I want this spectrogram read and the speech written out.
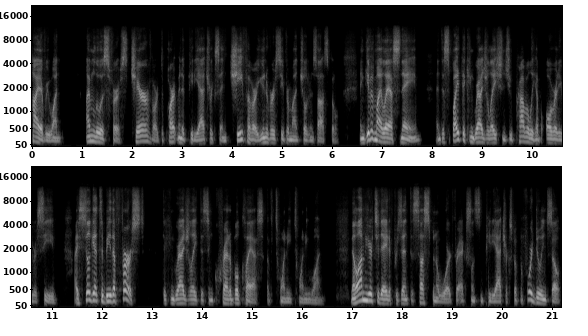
Hi, everyone. I'm Lewis First, chair of our Department of Pediatrics and chief of our University of Vermont Children's Hospital. And given my last name, and despite the congratulations you probably have already received, I still get to be the first to congratulate this incredible class of 2021. Now, I'm here today to present the Sussman Award for Excellence in Pediatrics, but before doing so,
